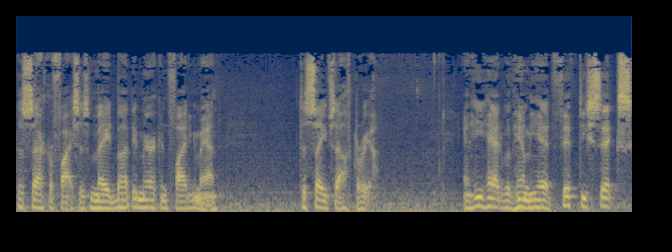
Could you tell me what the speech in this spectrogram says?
the sacrifices made by the American fighting man to save South Korea and he had with him he had 56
